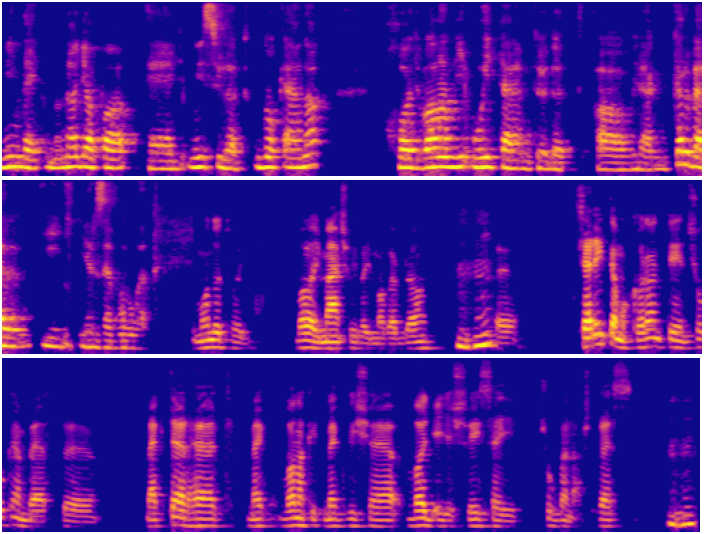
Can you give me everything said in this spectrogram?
mindegy nagyapa egy újszülött unokának, hogy valami új teremtődött a világban. Körülbelül így érzem magamat. Mondod, hogy valahogy máshogy vagy magaddal. Uh-huh. Szerintem a karantén sok embert megterhelt, meg, van, akit megvisel, vagy egyes részei, sok benne a stressz. Uh-huh.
